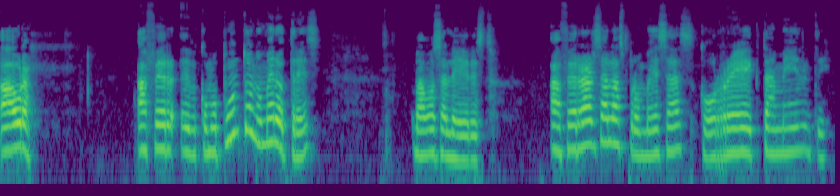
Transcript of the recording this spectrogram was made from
Ahora, eh, como punto número 3, vamos a leer esto. Aferrarse a las promesas correctamente.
